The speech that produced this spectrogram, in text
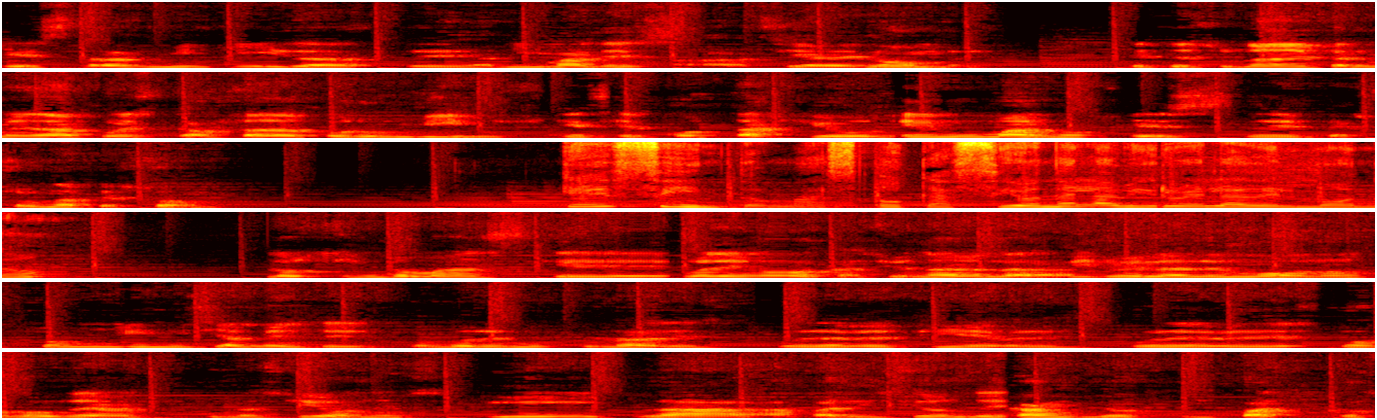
que es transmitida de animales hacia el hombre. Esta es una enfermedad pues causada por un virus que es el contagio en humanos es de persona a persona. ¿Qué síntomas ocasiona la viruela del mono? Los síntomas que pueden ocasionar la viruela del mono son inicialmente dolores musculares, puede haber fiebre, puede haber dolor de articulaciones y la aparición de cambios linfáticos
